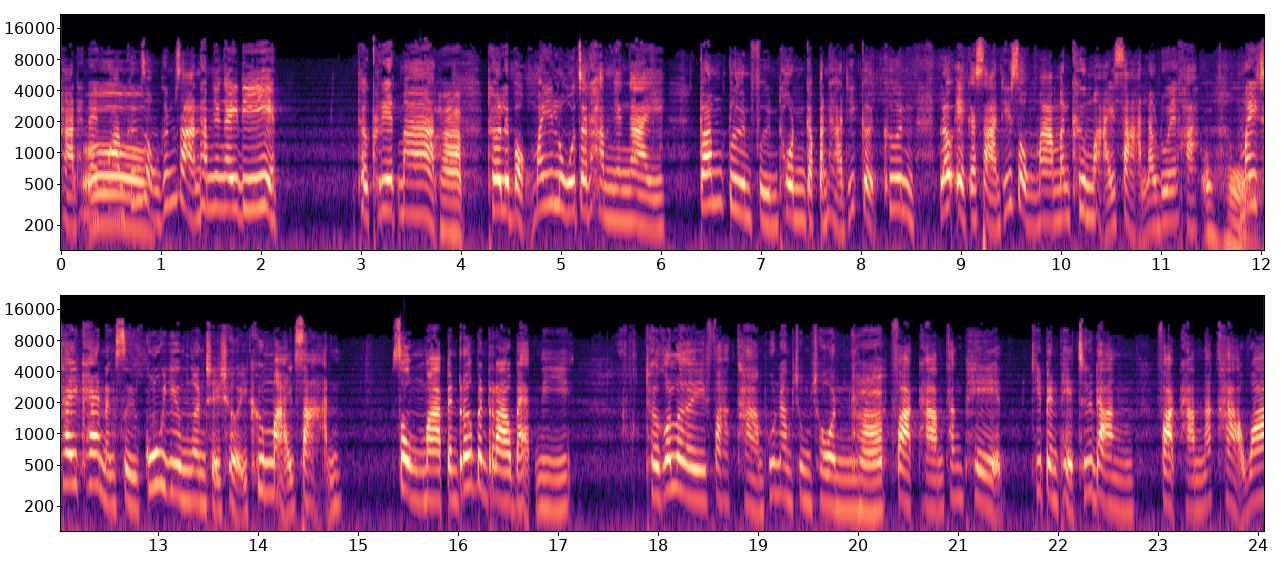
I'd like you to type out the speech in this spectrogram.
หาทนายความเออขึ้นส่งขึ้นศาลทำยังไงดี เธอเครียดมากๆครับเธอเลยบอกไม่รู้จะทำยังไง กล้ำกลืนฝืนทนกับปัญหาที่เกิดขึ้น แล้วเอกสารที่ส่งมามันคือหมายสารแล้วด้วยค่ะโอ้โหไม่ใช่แค่หนังสือกู้ยืมเงินเฉยๆคือหมายสารส่งมาเป็นเรื่องเป็นราวแบบนี้ เธอก็เลยฝากถามผู้นำชุมชนครับฝากถามทางเพจ ที่เป็นเพจชื่อดังฝากถามนักข่าวว่า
